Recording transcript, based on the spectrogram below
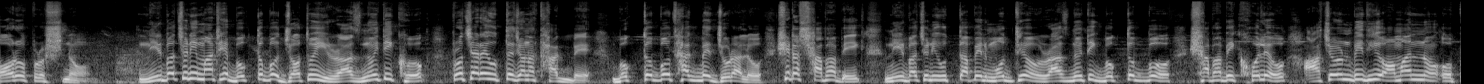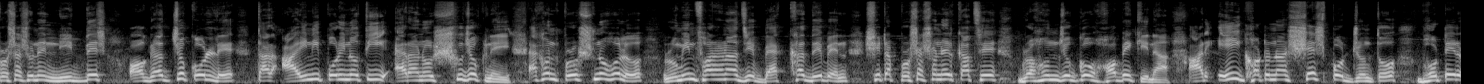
বড় প্রশ্ন। known. নির্বাচনী মাঠে বক্তব্য যতই রাজনৈতিক হোক, প্রচারে উত্তেজনা থাকবে, বক্তব্য থাকবে জোরালো, সেটা স্বাভাবিক। নির্বাচনী উত্তাপের মধ্যেও রাজনৈতিক বক্তব্য স্বাভাবিক হলেও আচরণবিধি অমান্য ও প্রশাসনের নির্দেশ অগ্রাহ্য করলে তার আইনি পরিণতি এড়ানোর সুযোগ নেই। এখন প্রশ্ন হলো, রুমিন ফারহানা যে ব্যাখ্যা দেবেন, সেটা প্রশাসনের কাছে গ্রহণযোগ্য হবে কিনা? আর এই ঘটনার শেষ পর্যন্ত ভোটের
